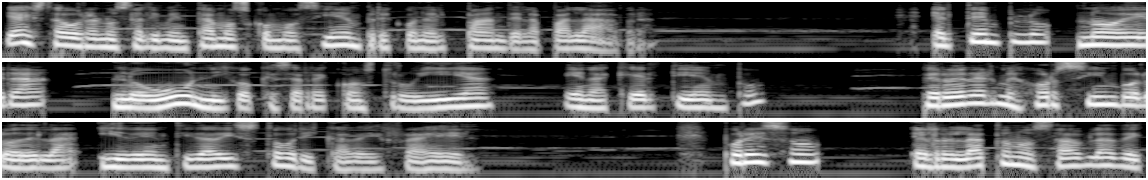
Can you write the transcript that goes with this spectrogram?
y a esta hora nos alimentamos como siempre con el pan de la palabra. El templo no era lo único que se reconstruía en aquel tiempo, pero era el mejor símbolo de la identidad histórica de Israel. Por eso, el relato nos habla de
